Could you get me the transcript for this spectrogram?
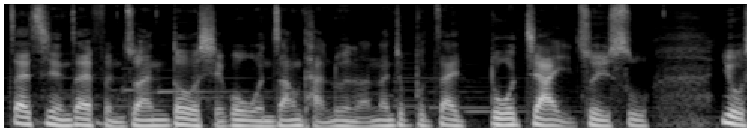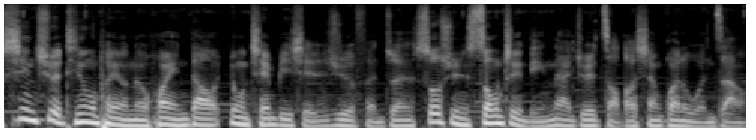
在之前在粉专都有写过文章谈论了，那就不再多加以赘述。有兴趣的听众朋友呢，欢迎到用铅笔写日剧的粉专搜寻松井玲奈，就会找到相关的文章。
